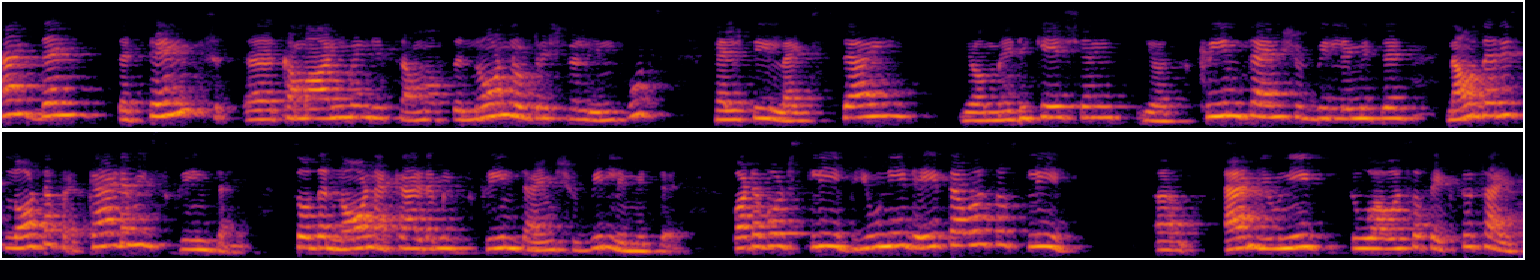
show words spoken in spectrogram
And then The 10th uh, commandment is some of the non-nutritional inputs, healthy lifestyle, your medications, your screen time should be limited. Now there is lot of academic screen time. So the non-academic screen time should be limited. What about sleep? You need eight hours of sleep uh, and you need two hours of exercise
